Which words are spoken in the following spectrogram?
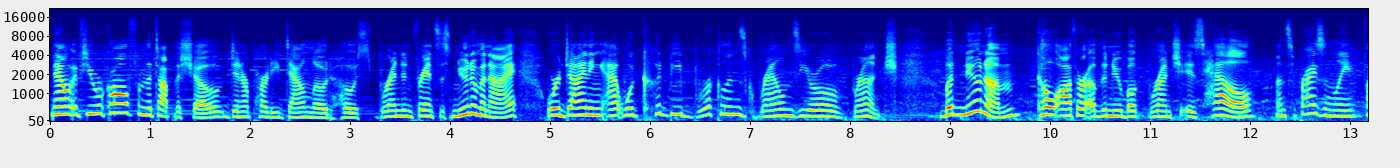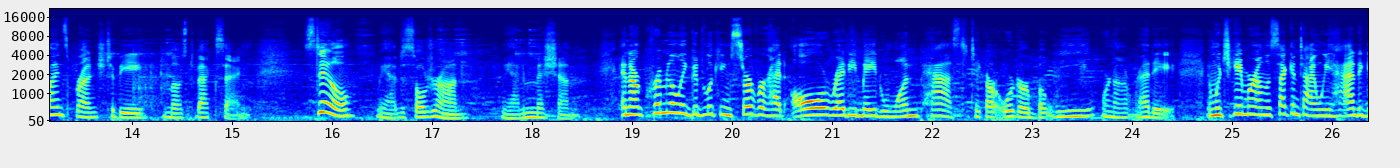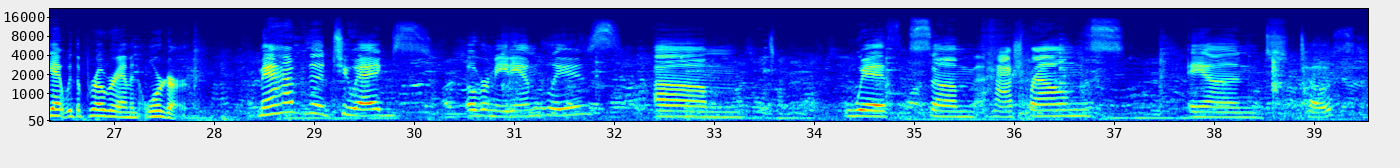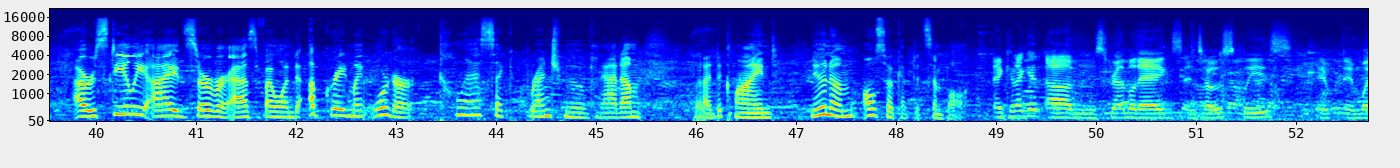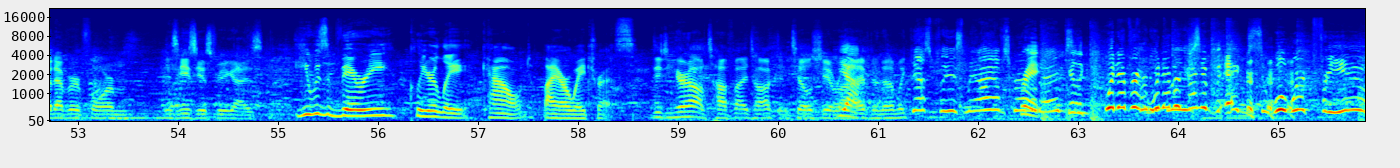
Now, if you recall from the top of the show, Dinner Party Download host Brendan Francis Newnam and I were dining at what could be Brooklyn's ground zero of brunch. But Newnam, co author of the new book Brunch is Hell, unsurprisingly finds brunch to be most vexing. Still, we had to soldier on. We had a mission. And our criminally good looking server had already made one pass to take our order, but we were not ready. And when she came around the second time, we had to get with the program and order. May I have the two eggs over medium, please? Um, with some hash browns and toast. Our steely eyed server asked if I wanted to upgrade my order. Classic brunch move, madam. But I declined. Newnam also kept it simple. And can I get um, scrambled eggs and toast, please, in, in whatever form is easiest for you guys? He was very clearly cowed by our waitress. Did you hear how tough I talked until she arrived? Yeah. And then I'm like, yes, please, may I have scrambled Right. eggs? You're like, whatever, whatever kind of eggs will work for you.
